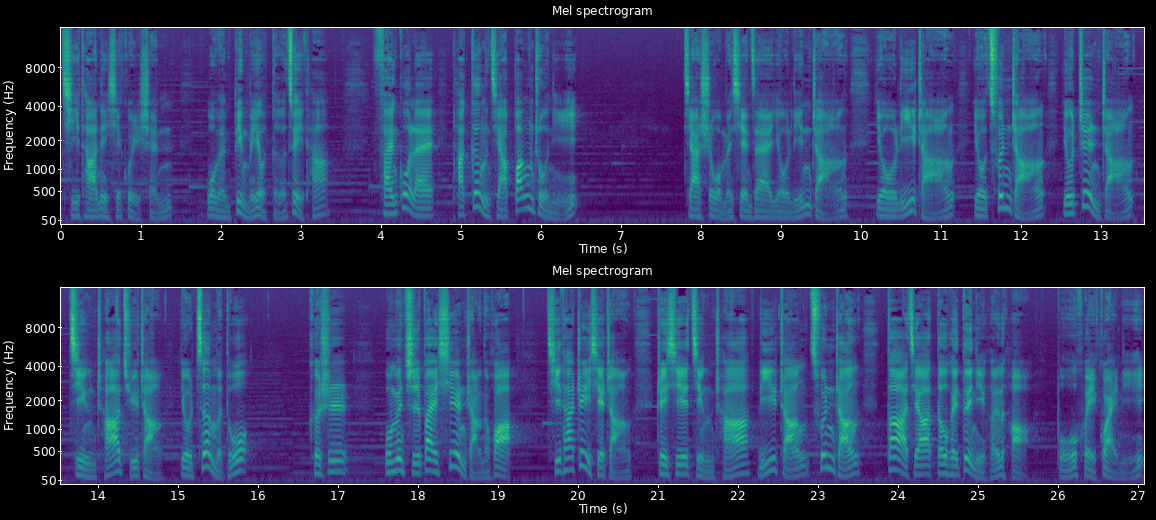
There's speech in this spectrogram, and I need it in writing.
其他那些鬼神，我们并没有得罪他，反过来他更加帮助你。假使我们现在有林长、有里长、有村长、有镇长、警察局长，有这么多，可是我们只拜县长的话。其他这些长、这些警察、里长、村长，大家都会对你很好，不会怪你。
